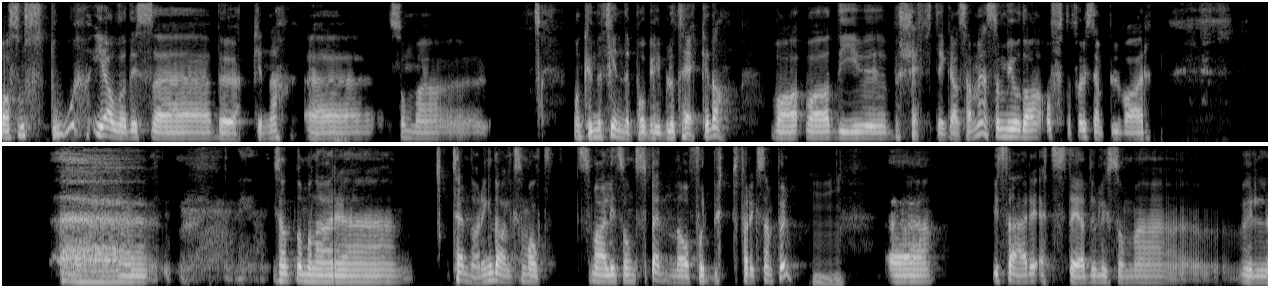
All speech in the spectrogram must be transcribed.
hva som sto i alle disse bøkene eh, som man kunne finne på biblioteket, da hva, hva de beskjeftiga seg med, som jo da ofte f.eks. var uh, Når man er uh, tenåring, da, liksom alt som er litt sånn spennende og forbudt, f.eks. For mm. Hvis det er et sted du liksom vil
